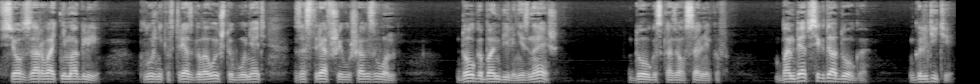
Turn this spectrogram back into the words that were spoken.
Все взорвать не могли. Плужников тряс головой, чтобы унять застрявший в ушах звон. Долго бомбили, не знаешь? Долго, сказал Сальников. Бомбят всегда долго. Глядите,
